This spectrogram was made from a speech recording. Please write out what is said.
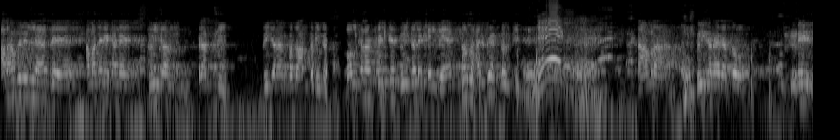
আলহামদুলিল্লাহ যে আমাদের এখানে দুইজন প্রার্থী দুইজনের কত আন্তরিকতা। বল খেলার ফিল্ডে দুই দলে খেলবে এক দল হারবে এক দল জিতবে। আমরা দুইজনের এত মিল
